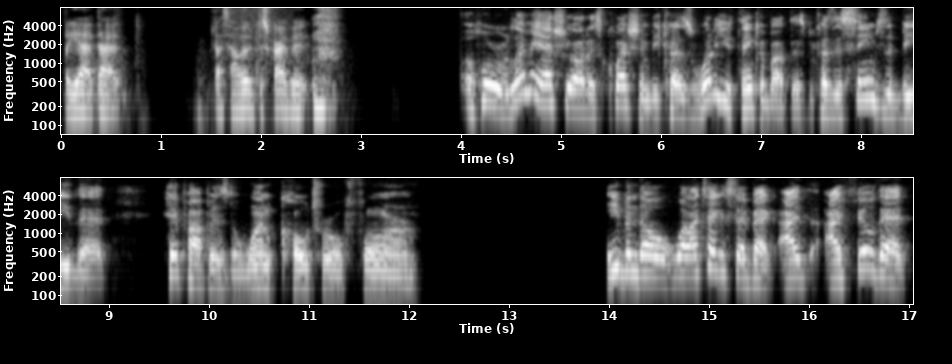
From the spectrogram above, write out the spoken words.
But yeah, that that's how I would describe it. Uhuru, let me ask you all this question because what do you think about this? Because it seems to be that hip hop is the one cultural form. Even though, well, I take a step back. I I feel that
